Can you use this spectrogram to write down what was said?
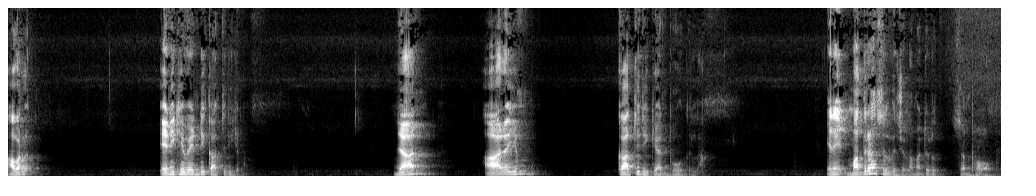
അവർ എനിക്ക് വേണ്ടി കാത്തിരിക്കണം. ഞാൻ ആരെയും കാത്തിരിക്കാൻ പോകുന്നില്ല. ഇനി മദ്രാസിൽ വെച്ചുള്ള മറ്റൊരു സംഭവം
